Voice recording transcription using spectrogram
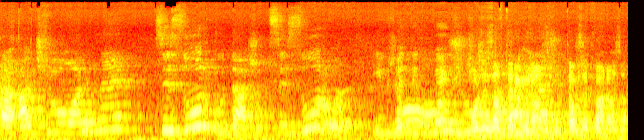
а чорне, цезурку даже, цезуру. І вже тихенько. Може за вторим разом, там вже два рази.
